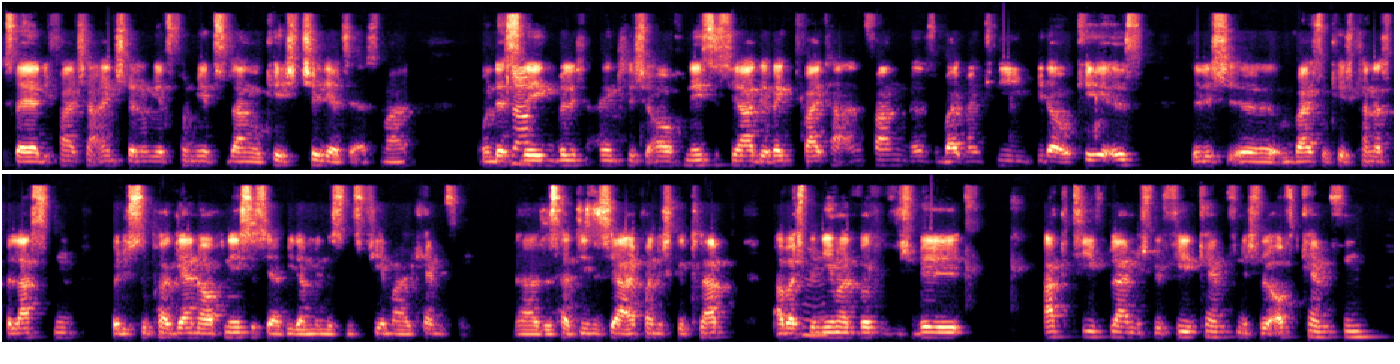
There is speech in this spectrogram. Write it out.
das wäre ja die falsche Einstellung jetzt von mir zu sagen, okay, ich chill jetzt erstmal. Und deswegen Klar. will ich eigentlich auch nächstes Jahr direkt weiter anfangen. Ne? Sobald mein Knie wieder okay ist, will ich äh, und weiß, okay, ich kann das belasten, würde ich super gerne auch nächstes Jahr wieder mindestens viermal kämpfen. Ja, also es hat dieses Jahr einfach nicht geklappt. Aber ich mhm. bin jemand wirklich, ich will aktiv bleiben, ich will viel kämpfen, ich will oft kämpfen.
